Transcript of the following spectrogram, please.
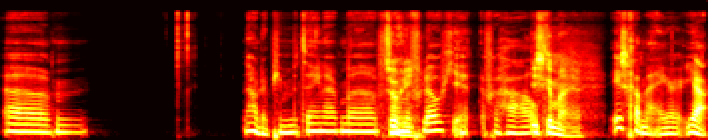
Ehm, nou, dan heb je me meteen uit mijn, mijn vlootje gehaald. Iske Meijer. Ischa Meijer, ja.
